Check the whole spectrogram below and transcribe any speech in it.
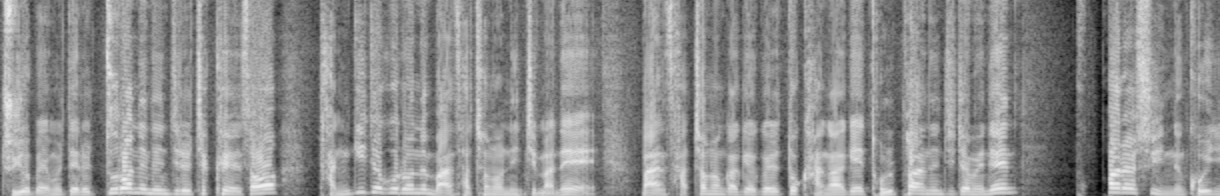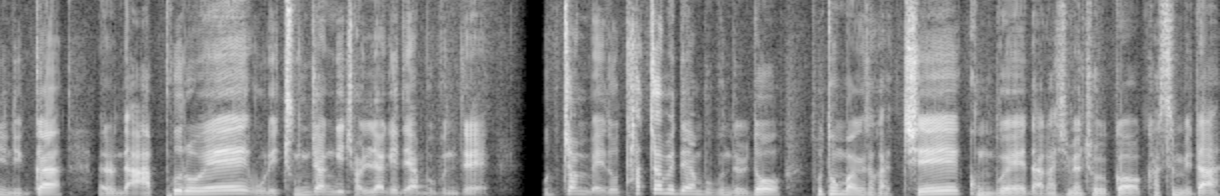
주요 매물대를 뚫어내는지를 체크해서 단기적으로는 14,000원이지만은 14,000원 가격을 또 강하게 돌파하는 지점에는 폭발할 수 있는 코인이니까 여러분들 앞으로의 우리 중장기 전략에 대한 부분들 고점 매도 타점에 대한 부분들도 소통방에서 같이 공부해 나가시면 좋을 것 같습니다.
